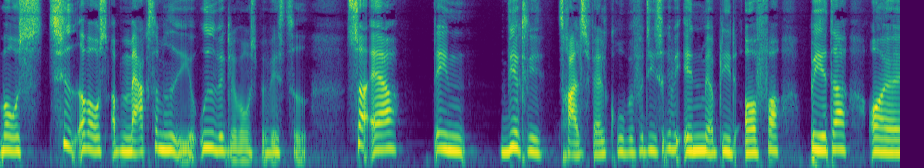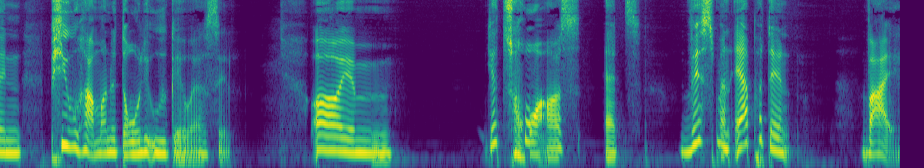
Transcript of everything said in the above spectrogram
vores tid og vores opmærksomhed i at udvikle vores bevidsthed, så er det en virkelig træls faldgruppe, fordi så kan vi ende med at blive et offer, bitter og en pivhammerne dårlig udgave af os selv. Og øhm, jeg tror også, at hvis man er på den vej,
